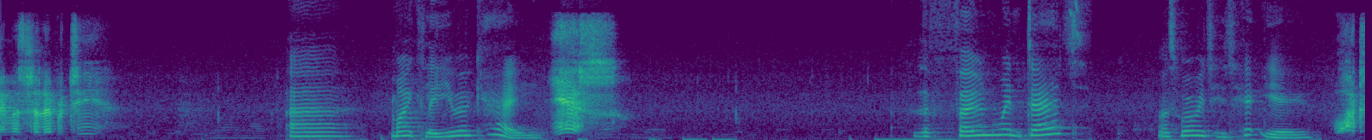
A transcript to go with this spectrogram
I'm a celebrity? Uh, Michael, are you okay? Yes. The phone went dead. I was worried he'd hit you. What?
